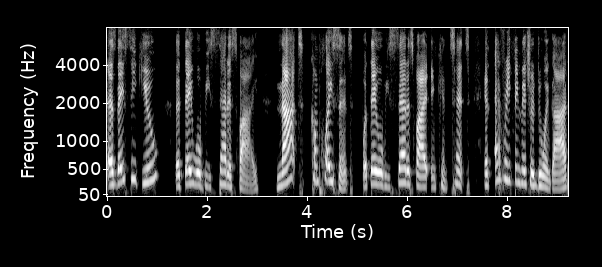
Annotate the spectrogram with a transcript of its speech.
as they seek you, that they will be satisfied not complacent, but they will be satisfied and content in everything that you're doing, God,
